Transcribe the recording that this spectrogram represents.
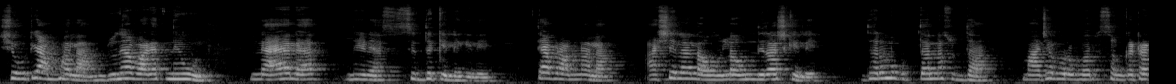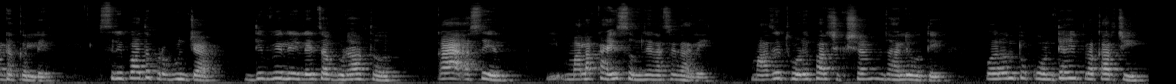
शेवटी आम्हाला जुन्या वाड्यात नेऊन न्यायालयात नेण्यास सिद्ध केले गेले. त्या ब्राह्मणाला आशेला लाव लावून निराश केले. धर्मगुप्तांनासुद्धा माझ्याबरोबर संकटात ढकलले. श्रीपाद प्रभूंच्या दिव्य लीलेचा गुढार्थ काय असेल मला काहीच समजेनासे झाले. माझे थोडेफार शिक्षण झाले होते परंतु कोणत्याही प्रकारची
